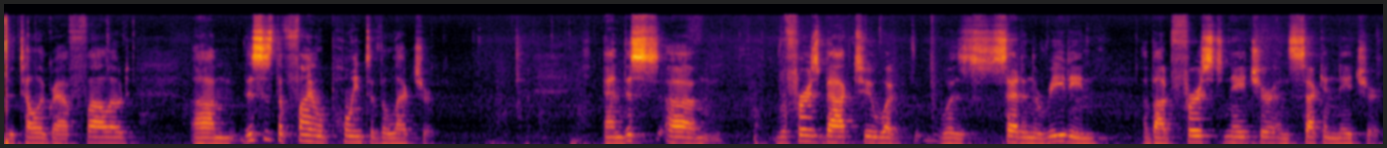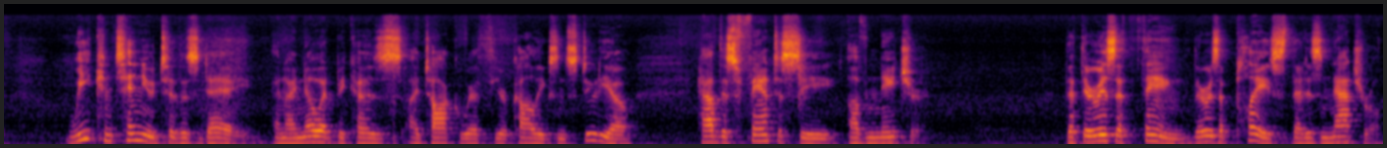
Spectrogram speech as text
The telegraph followed. Um, this is the final point of the lecture. And this um, refers back to what was said in the reading about first nature and second nature. We continue to this day, and I know it because I talk with your colleagues in studio, have this fantasy of nature. That there is a thing, there is a place that is natural.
